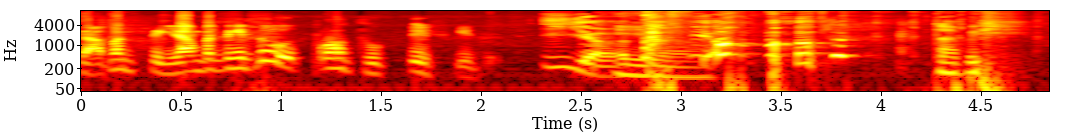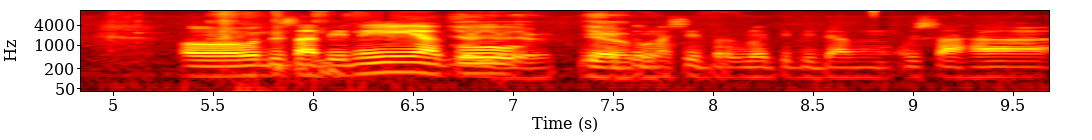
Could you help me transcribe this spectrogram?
nggak penting yang penting itu produktif gitu Iya, Iya. tapi apa? Tapi oh untuk saat ini aku Iya, iya, ya itu masih bergelut di bidang usaha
